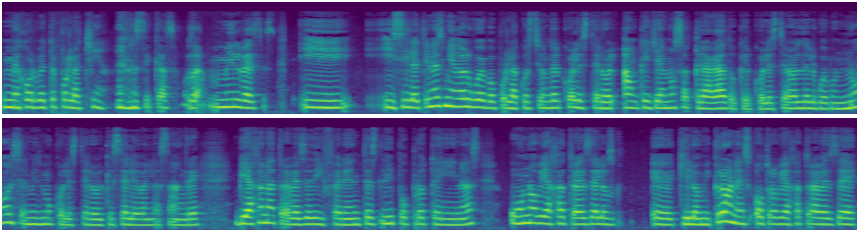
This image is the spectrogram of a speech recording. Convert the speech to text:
mejor vete por la chía en este caso, o sea, mil veces. Y, y si le tienes miedo al huevo por la cuestión del colesterol, aunque ya hemos aclarado que el colesterol del huevo no es el mismo colesterol que se eleva en la sangre, viajan a través de diferentes lipoproteínas. Uno viaja a través de los eh, kilomicrones, otro viaja a través de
